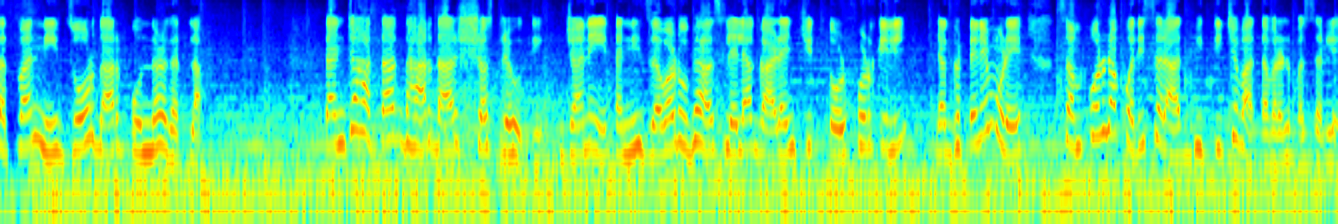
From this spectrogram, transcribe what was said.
तत्वांनी जोरदार गोंधळ घातला. त्यांच्या हातात धारदार शस्त्रे होती ज्याने त्यांनी जवळ उभ्या असलेल्या गाड्यांची तोडफोड केली या घटनेमुळे संपूर्ण परिसरात भीतीचे वातावरण पसरले.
